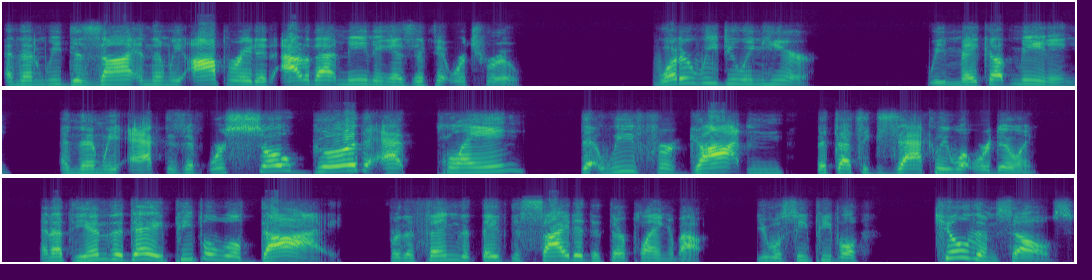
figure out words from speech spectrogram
and then we design and then we operated out of that meaning as if it were true. What are we doing here we make up meaning, and then we act as if we're so good at playing that we've forgotten that that's exactly what we're doing. And at the end of the day, people will die for the thing that they've decided that they're playing about. You will see people kill themselves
